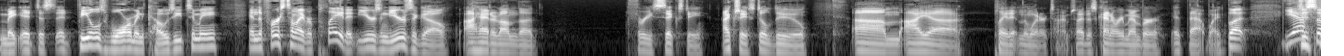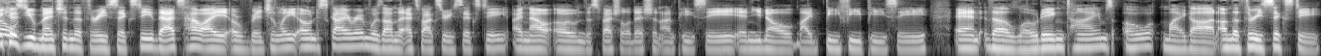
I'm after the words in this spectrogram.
Make it just it feels warm and cozy to me. And the first time I ever played it years and years ago, I had it on the 360. Actually, I still do. Um, I uh, played it in the wintertime. So I just kind of remember it that way. But yeah, just so, because you mentioned the 360, that's how I originally owned Skyrim was on the Xbox 360. I now own the special edition on PC, and you know my beefy PC and the loading times. Oh my god, on the 360,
